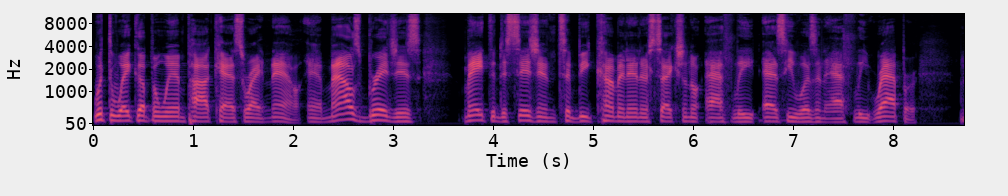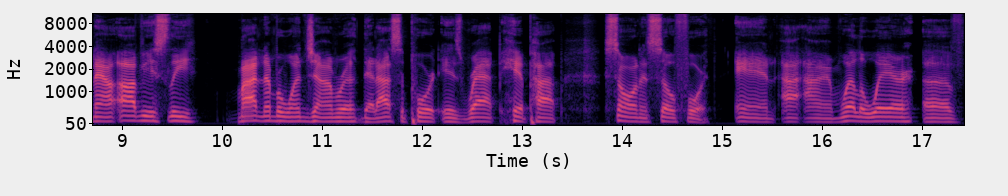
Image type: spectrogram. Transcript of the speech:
with the Wake Up and Win podcast right now. And Miles Bridges made the decision to become an intersectional athlete as he was an athlete rapper. Now, obviously, my number one genre that I support is rap, hip hop, so on and so forth. And I, I am well aware of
